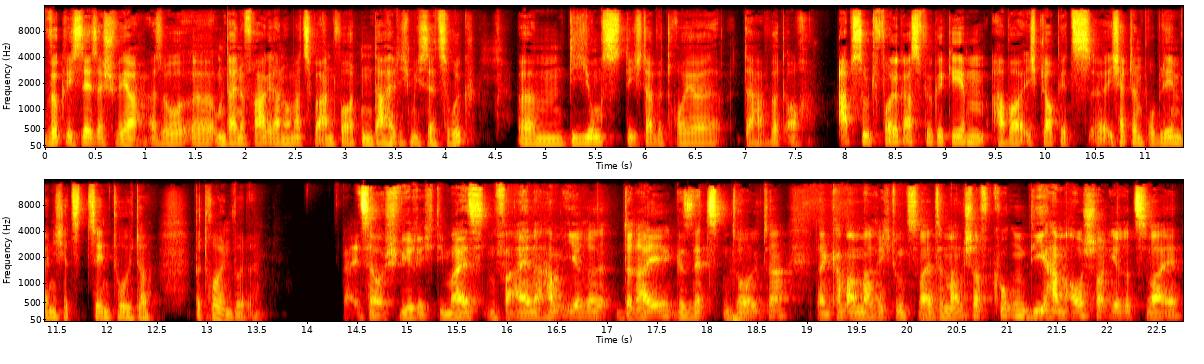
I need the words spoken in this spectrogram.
wirklich sehr, sehr schwer. Also äh, um deine Frage da nochmal zu beantworten, da halte ich mich sehr zurück. Ähm, die Jungs, die ich da betreue, da wird auch absolut Vollgas für gegeben, aber ich glaube jetzt, äh, ich hätte ein Problem, wenn ich jetzt zehn Torhüter betreuen würde. Ja, ist ja auch schwierig. Die meisten Vereine haben ihre drei gesetzten Torhüter. Dann kann man mal Richtung zweite Mannschaft gucken. Die haben auch schon ihre zwei.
